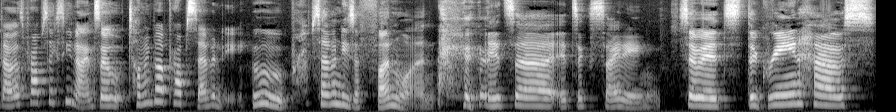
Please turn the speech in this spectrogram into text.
That was Prop 69. So tell me about Prop 70. Ooh, Prop 70 is a fun one. it's uh it's exciting. So it's the Greenhouse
